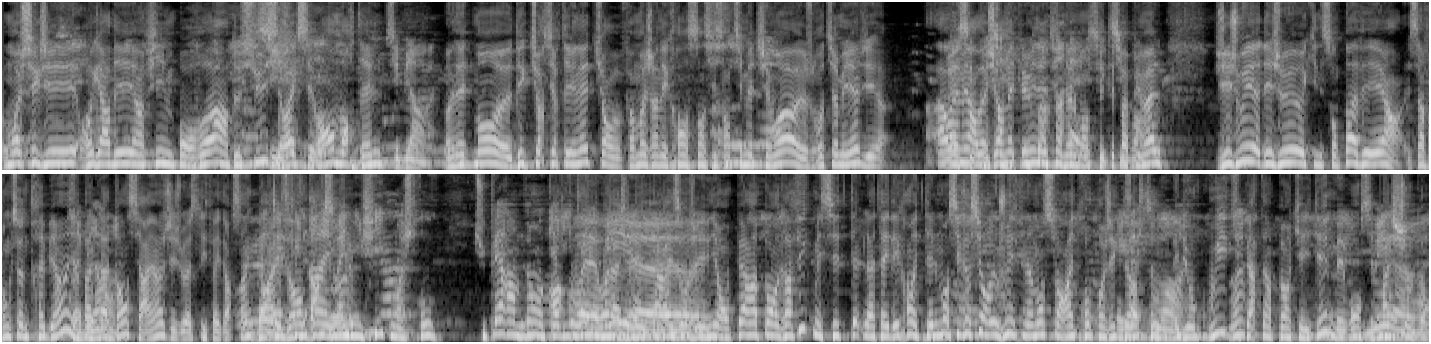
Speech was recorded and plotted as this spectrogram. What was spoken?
Moi, je sais que j'ai regardé un film pour voir dessus. C'est- vrai que c'est vraiment mortel. C'est bien. ouais. Honnêtement, euh, dès que tu retires tes lunettes, tu re- enfin moi j'ai un écran 106 cm chez moi, euh, je retire mes lunettes, j'ai ah ouais, merde, je vais remettre les lunettes finalement, Ouais, c'était pas plus mal. J'ai joué à des jeux qui ne sont pas VR, et ça fonctionne très bien, il y a pas de latence, c'est rien. J'ai joué à Street Fighter 5 par exemple, Battlefield 1 Dark est Souls. magnifique, moi, je trouve. Tu perds un peu en qualité. ouais, voilà, t'as euh, raison, j'allais venir. On perd un peu en graphique, mais c'est la taille d'écran est tellement, c'est comme si on jouait finalement sur un rétroprojecteur. Exactement. Et donc oui, tu perds un peu en qualité, mais bon, c'est pas euh, choquant.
